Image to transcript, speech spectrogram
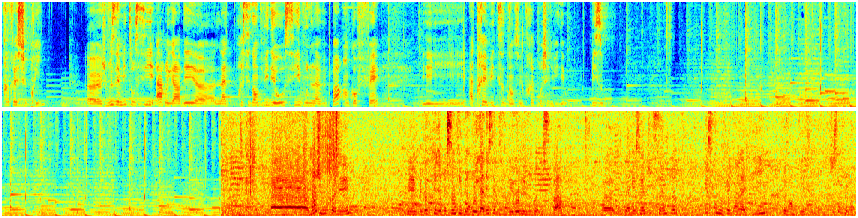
très très surpris. Euh, je vous invite aussi à regarder euh, la précédente vidéo si vous ne l'avez pas encore fait. Et à très vite dans une très prochaine vidéo. Bisous. Euh, moi je vous connais, mais peut-être que les personnes qui vont regarder cette vidéo ne vous connaissent pas. Euh, donc la question est toute simple. Qu'est-ce que vous faites dans la vie? Présentez-vous, tout simplement.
